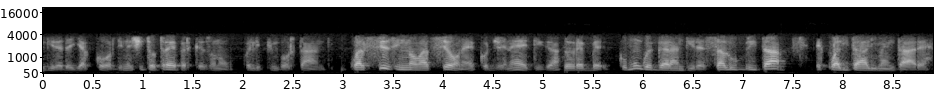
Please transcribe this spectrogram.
dire, degli accordi. Ne cito tre perché sono quelli più importanti. Qualsiasi innovazione ecco, genetica dovrebbe comunque garantire salubrità e qualità alimentare.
